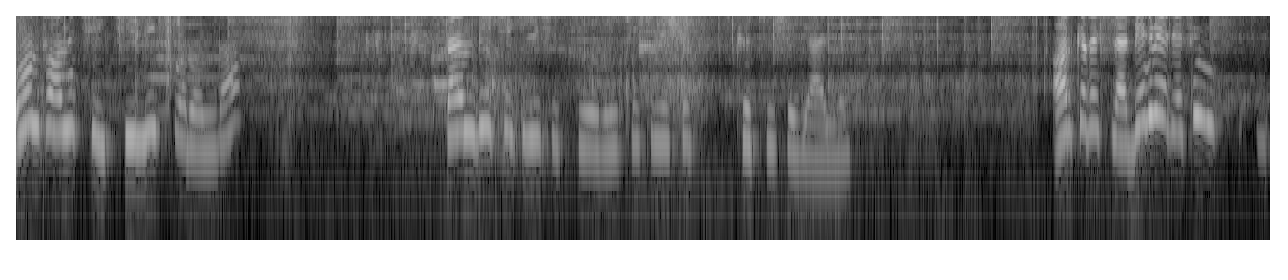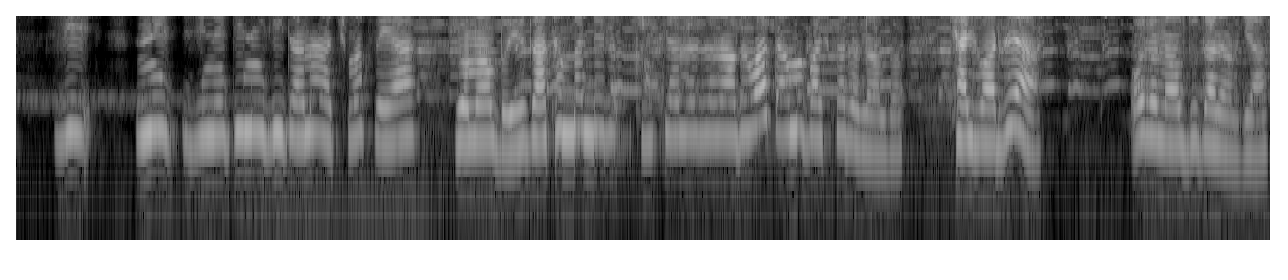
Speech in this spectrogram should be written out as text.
10 tane çekiliş var onda. Ben bir çekiliş istiyorum. Çekilişte kötü şey geldi. Arkadaşlar benim hedefim Zinedine Zidane'ı açmak veya Ronaldo'yu. Zaten bende Cristiano Ronaldo vardı ama başka Ronaldo. Kel vardı ya. O Ronaldo'dan alacağız.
